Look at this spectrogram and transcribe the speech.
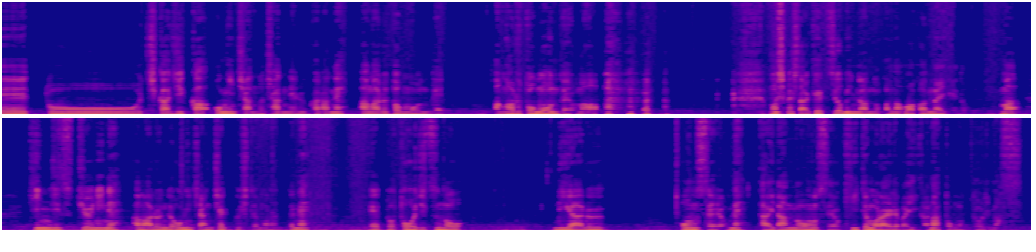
えっ、と、近々、おぎちゃんのチャンネルからね、上がると思うんで、上がると思うんだよな。もしかしたら月曜日になるのかな？わかんないけど。まあ、近日中にね、上がるんで、おぎちゃんチェックしてもらってね。えっと、当日のリアル音声をね、対談の音声を聞いてもらえればいいかなと思っております。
